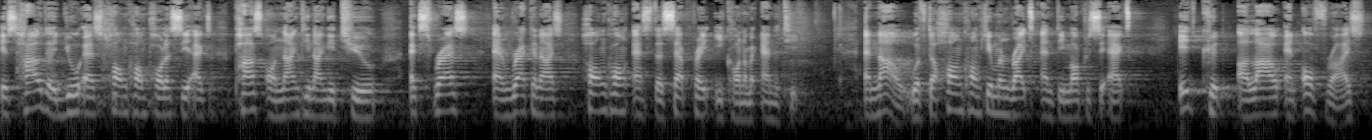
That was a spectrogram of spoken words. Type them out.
is how the U.S. Hong Kong Policy Act passed on 1992 expressed and recognized Hong Kong as the separate economic entity. And now, with the Hong Kong Human Rights and Democracy Act, it could allow and authorize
